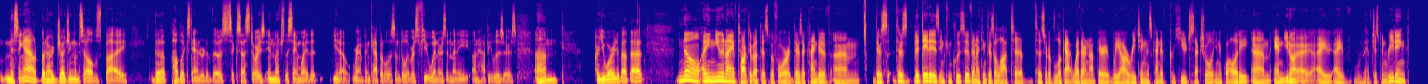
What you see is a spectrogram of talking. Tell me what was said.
missing out but are judging themselves by the public standard of those success stories in much the same way that you know rampant capitalism delivers few winners and many unhappy losers. Um, are you worried about that? No, I mean you and I have talked about this before. There's a kind of um, there's there's the data is inconclusive, and I think there's a lot to to sort of look at whether or not there we are reaching this kind of huge sexual inequality. Um, and you know, I, I I have just been reading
